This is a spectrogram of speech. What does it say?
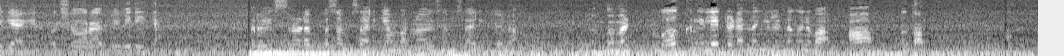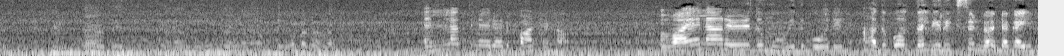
ഈ ഗ്യാങ്ങിൽ പക്ഷെ ഓറെ വിവരമില്ല. റേസിനോട് എപ്പോ സംസാരിക്കാൻ പറഞ്ഞാൽ സംസാരിക്കൂല. ബട്ട് വർക്ക് റിലേറ്റഡ് എന്തെങ്കിലും ഉണ്ടെങ്കിൽ ആ തുറക്കും. എല്ലാത്തിനും ഓരോരോ പാട്ടുണ്ടാവും. വയലാർ എഴുതുമോ ഇതുപോലെ? അതുപോലത്തെ ലിറിക്സ് ഉണ്ടോ എന്റെ കയ്യിൽ?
